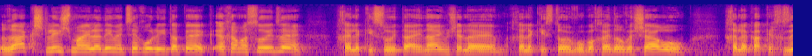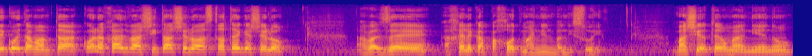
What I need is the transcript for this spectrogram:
רק שליש מהילדים הצליחו להתאפק. איך הם עשו את זה? חלק כיסו את העיניים שלהם, חלק הסתובבו בחדר ושרו, חלק רק החזיקו את הממתק, כל אחד והשיטה שלו, האסטרטגיה שלו. אבל זה החלק הפחות מעניין בניסוי. מה שיותר מעניין הוא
